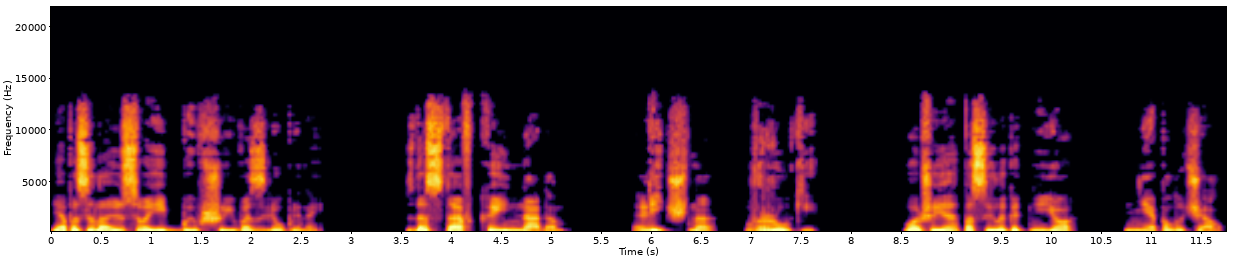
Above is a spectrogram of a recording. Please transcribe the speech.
я посылаю своей бывшей возлюбленной. С доставкой на дом. Лично в руки. Больше я посылок от нее не получал.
